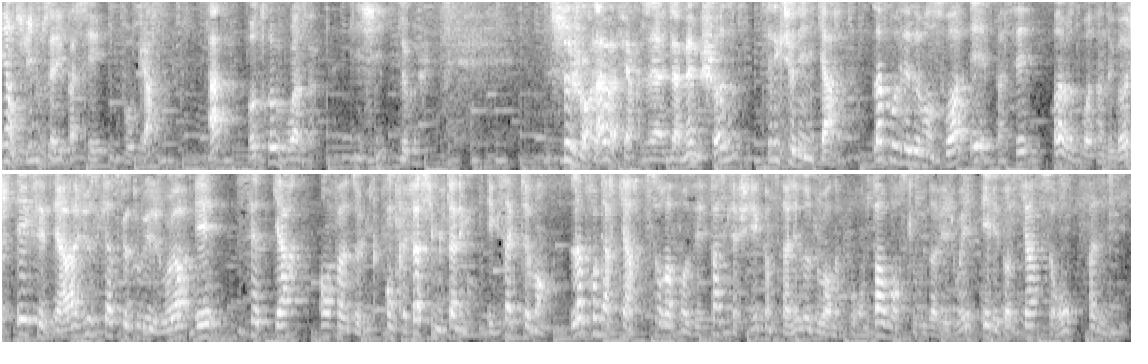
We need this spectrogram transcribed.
et ensuite vous allez passer vos cartes à votre voisin, ici de gauche. Ce joueur-là va faire la, même chose. Sélectionner une carte, la poser devant soi et passer à l'autre voisin de gauche, etc. jusqu'à ce que tous les joueurs aient cette carte en face de lui. On fait ça simultanément. Exactement. La première carte sera posée face cachée, comme ça les autres joueurs ne pourront pas voir ce que vous avez joué et les autres cartes seront face visible.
